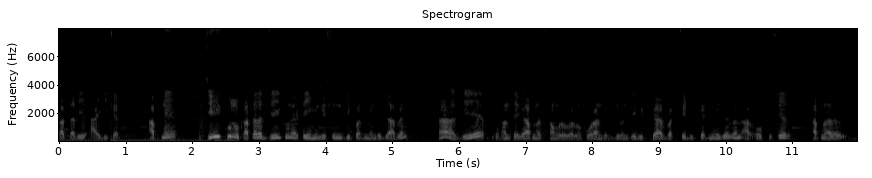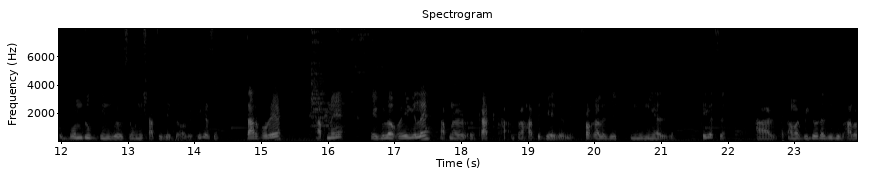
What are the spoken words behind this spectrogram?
Qatari ID card. আপনি যে কোনো কাতারের যে কোনো একটা ইমিগ্রেশন ডিপার্টমেন্টে যাবেন হ্যাঁ যেয়ে ওখান থেকে আপনার সংগ্রহ করবেন। ফোর হান্ড্রেড দেবেন, ডেবিট কার্ড বা ক্রেডিট কার্ড নিয়ে যাবেন, আর অফিসের আপনার বন্ধু যিনি রয়েছে, উনি সাথে যেতে হবে, ঠিক আছে? তারপরে আপনি এগুলো হয়ে গেলে আপনার কাঠ আপনার হাতে পেয়ে যাবেন। সকালে যে নিয়ে আসবেন, ঠিক আছে? আর আমার ভিডিওটা যদি ভালো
